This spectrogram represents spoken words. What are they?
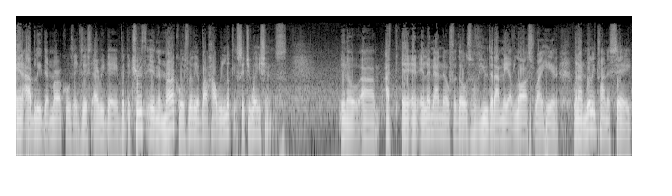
and I believe that miracles exist every day. But the truth in the miracle is really about how we look at situations. You know, um, I, and, and, let me I know for those of you that I may have lost right here, what I'm really trying to say,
